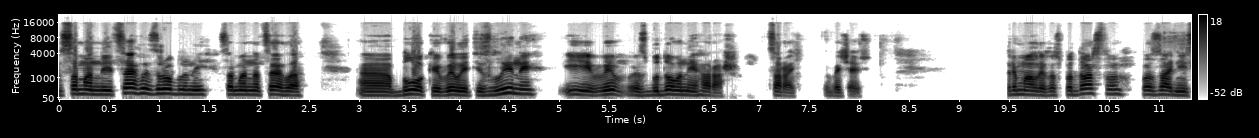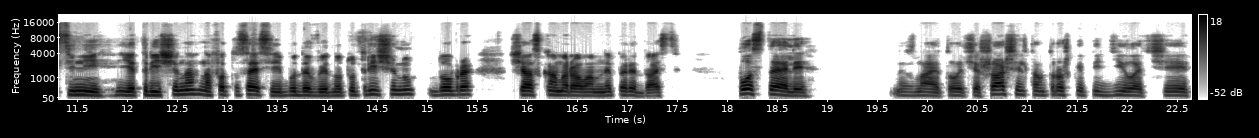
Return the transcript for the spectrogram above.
саманної цегли зроблений. Саманна цегла, е, блоки вилиті з глини і збудований гараж. Сарай, вибачаюсь. Тримали господарство. По задній стіні є тріщина. На фотосесії буде видно ту тріщину. Добре. Зараз камера вам не передасть. По стелі, не знаю, то чи шашель там трошки підділа, чи е,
